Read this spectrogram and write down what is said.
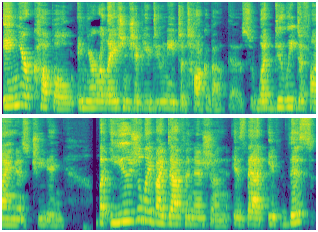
In your couple, in your relationship, you do need to talk about this. What do we define as cheating? But usually, by definition, is that if this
